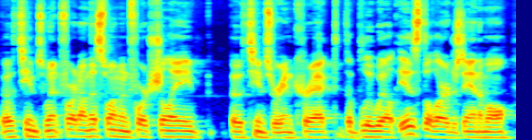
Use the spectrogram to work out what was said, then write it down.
Both teams went for it on this one. Unfortunately, both teams were incorrect. The blue whale is the largest animal.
